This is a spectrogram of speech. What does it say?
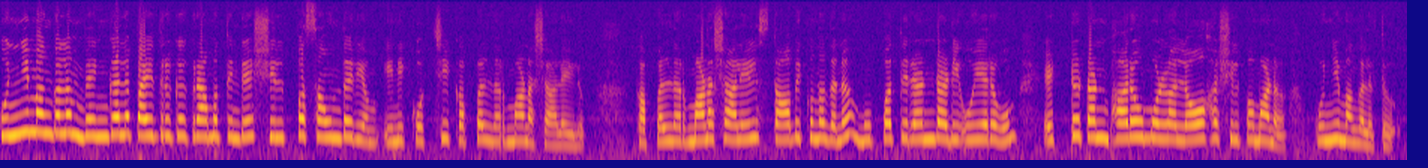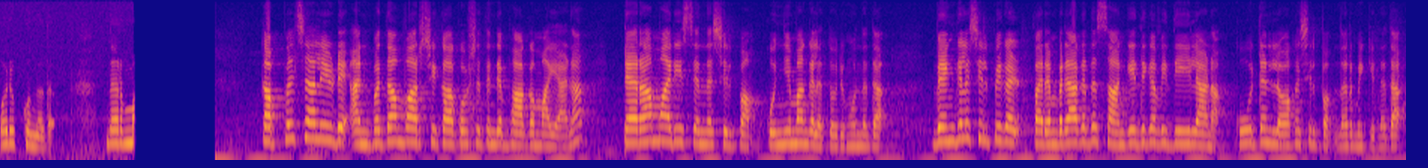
കുഞ്ഞിമംഗലം വെങ്കല പൈതൃക ഗ്രാമത്തിന്റെ ശില്പ സൗന്ദര്യം ഇനി കൊച്ചി കപ്പൽ നിർമ്മാണശാലയിലും. കപ്പൽ നിർമ്മാണശാലയിൽ സ്ഥാപിക്കുന്നതിന് മുപ്പത്തിരണ്ട് അടി ഉയരവും എട്ട് ടൺ ഭാരവുമുള്ള ലോഹ ലോഹശില്പമാണ് കുഞ്ഞിമംഗലത്ത് ഒരുക്കുന്നത്. കപ്പൽശാലയുടെ അൻപതാം വാർഷികാഘോഷത്തിന്റെ ഭാഗമായാണ് ടെറാമാരീസ് എന്ന ശില്പം കുഞ്ഞിമംഗലത്തൊരുങ്ങുന്നത് വെങ്കല ശില്പികൾ പരമ്പരാഗത സാങ്കേതിക വിദ്യയിലാണ് കൂറ്റൻ ലോഹശില്പം നിർമ്മിക്കുന്നത്.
